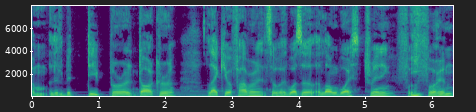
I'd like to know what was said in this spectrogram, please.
um, a little bit deeper, darker like your father. So it was a, a long voice training for, for him.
